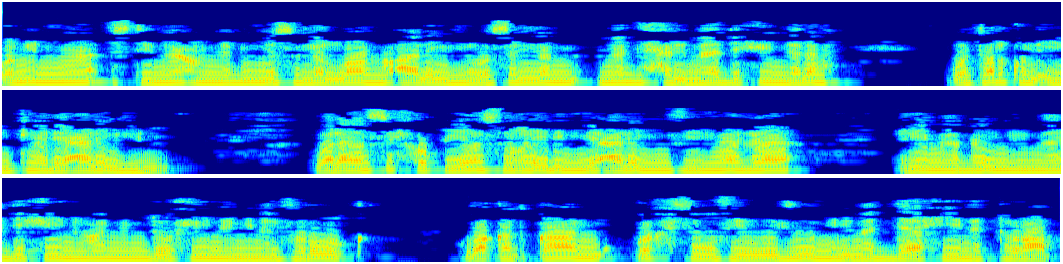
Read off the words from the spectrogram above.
ومنها استماع النبي صلى الله عليه وسلم مدح المادحين له وترك الإنكار عليهم. ولا يصح قياس غيره عليه في هذا لما بين المادحين والممدوحين من الفروق. وقد قال أحثوا في وجوه المداحين التراب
